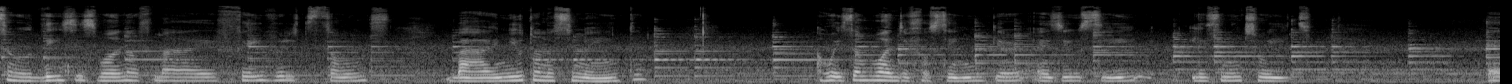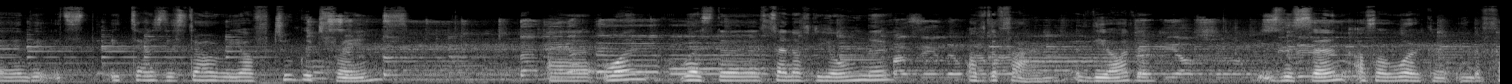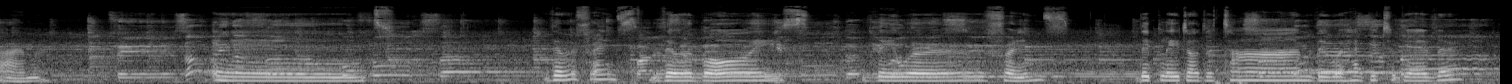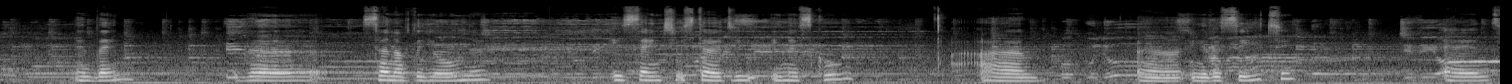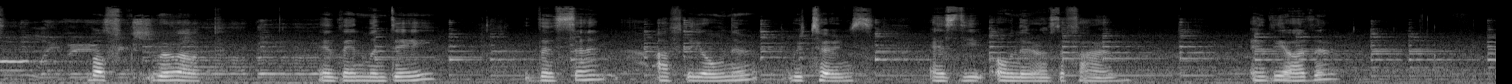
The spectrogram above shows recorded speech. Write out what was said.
So, this is one of my favorite songs by Milton Nascimento, who is a wonderful singer, as you see, listening to it. And it tells the story of two good friends. Uh, one was the son of the owner of the farm, the other is the son of a worker in the farm. And they were friends, they were boys, they were friends. They played all the time, they were happy together. And then the son of the owner is sent to study in a school. Um, uh, in the city and both grew up. And then one day, the son of the owner returns as the owner of the farm, and the other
